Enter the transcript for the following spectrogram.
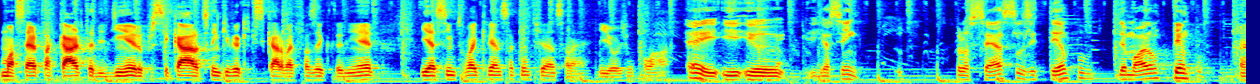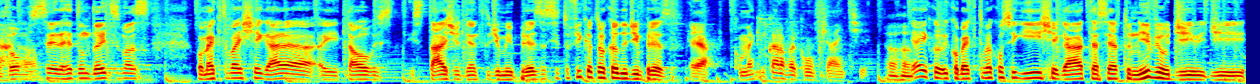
uma certa carta de dinheiro para esse cara, tu tem que ver o que esse cara vai fazer com o teu dinheiro, e assim tu vai criando essa confiança, né? E hoje eu tô lá. É, e- e- e, assim, processos e tempo demoram tempo. Vamos ser redundantes, mas como é que tu vai chegar a, a tal estágio dentro de uma empresa se tu fica trocando de empresa? É, como é que o cara vai confiar em ti? Uhum. É, e como é que tu vai conseguir chegar até certo nível de, de,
